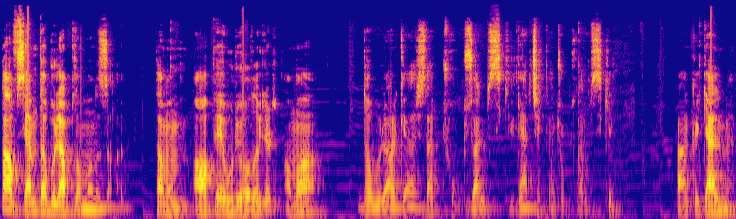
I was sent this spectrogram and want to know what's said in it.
Tavsiyem double uplamanız. Tamam AP vuruyor olabilir ama W arkadaşlar çok güzel bir skill. Gerçekten çok güzel bir skill. Kanka gelme.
